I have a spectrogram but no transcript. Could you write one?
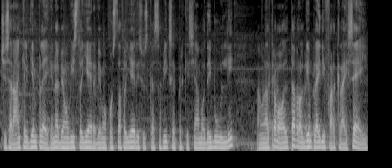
ci sarà anche il gameplay che noi abbiamo visto ieri, abbiamo postato ieri su Scassapixel perché siamo dei bulli, Eh, un'altra volta, però il gameplay di Far Cry 6.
